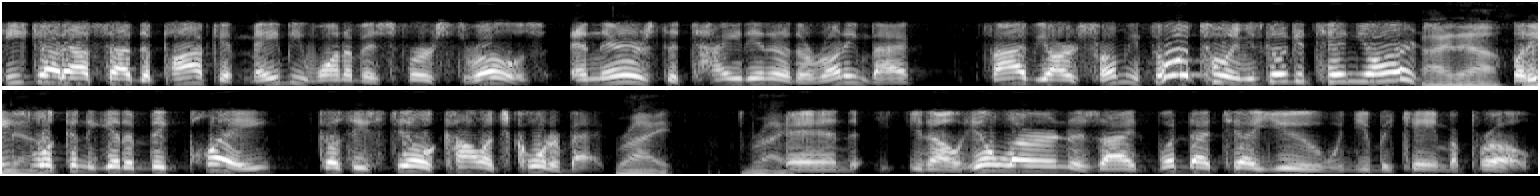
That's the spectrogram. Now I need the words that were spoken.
he got outside the pocket, maybe one of his first throws, and there's the tight end or the running back five yards from him. Throw it to him. He's going to get ten yards. I know. But I he's know. looking to get a big play because he's still a college quarterback. Right. Right. And you know he'll learn as I. What did I tell you when you became a pro,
